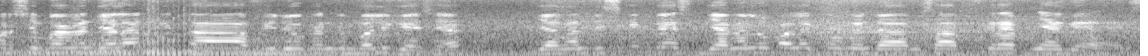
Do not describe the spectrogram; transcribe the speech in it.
persimpangan jalan kita videokan kembali guys ya. Jangan di skip guys, jangan lupa like, komen dan subscribe-nya guys.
